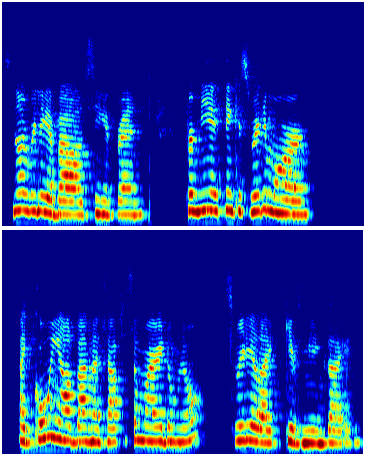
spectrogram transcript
it's not really about seeing a friend. For me, I think it's really more like going out by myself to somewhere I don't know. It's really like gives me anxiety.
